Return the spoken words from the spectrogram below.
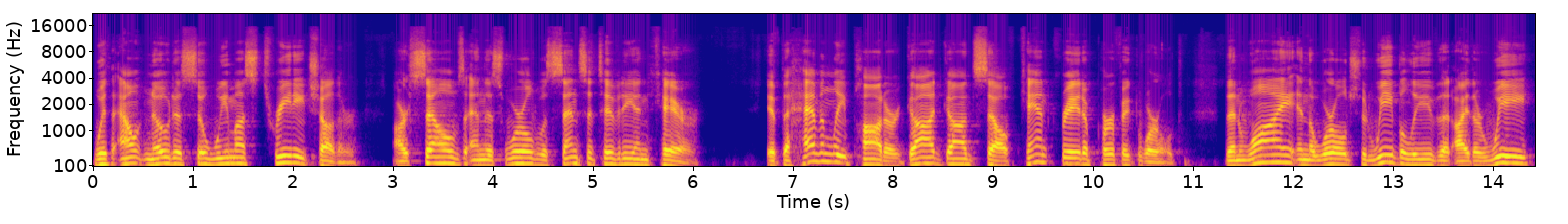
without notice, so we must treat each other, ourselves, and this world with sensitivity and care? If the heavenly potter, God, God's self, can't create a perfect world, then why in the world should we believe that either we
